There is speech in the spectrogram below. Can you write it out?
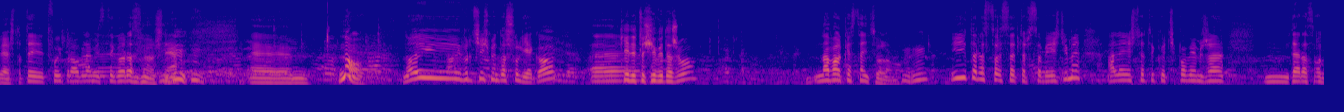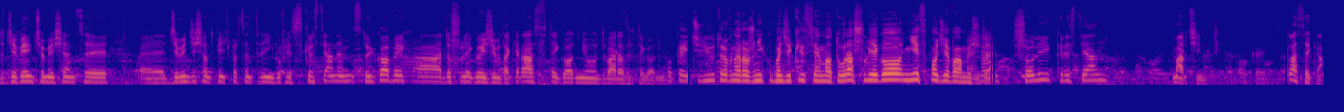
wiesz, to ty, twój problem jest tego rozwiąż, nie? Em, no, no i wróciliśmy do Szuliego. E, Kiedy to się wydarzyło? Na walkę z tańculą. I teraz to, też sobie jeździmy, ale jeszcze tylko Ci powiem, że mm, teraz od 9 miesięcy e, 95% treningów jest z Krystianem stójkowych, a do Szuliego jeździmy tak raz w tygodniu, dwa razy w tygodniu. Okej, czyli jutro w narożniku będzie Krystian Matura, Szuliego nie spodziewamy się. Szuli, Krystian, Marcin. Okej. Klasyka.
